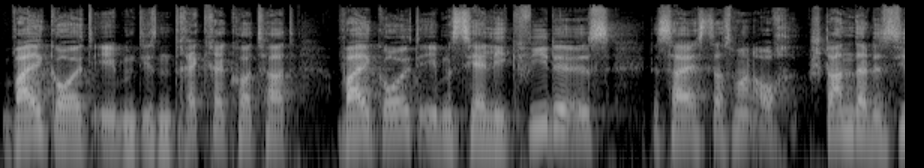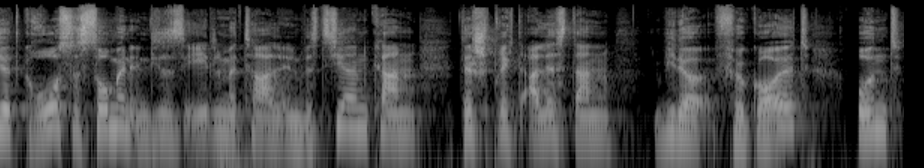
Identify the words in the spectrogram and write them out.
weil Gold eben diesen Track Record hat, weil Gold eben sehr liquide ist. Das heißt, dass man auch standardisiert große Summen in dieses Edelmetall investieren kann. Das spricht alles dann wieder für Gold und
